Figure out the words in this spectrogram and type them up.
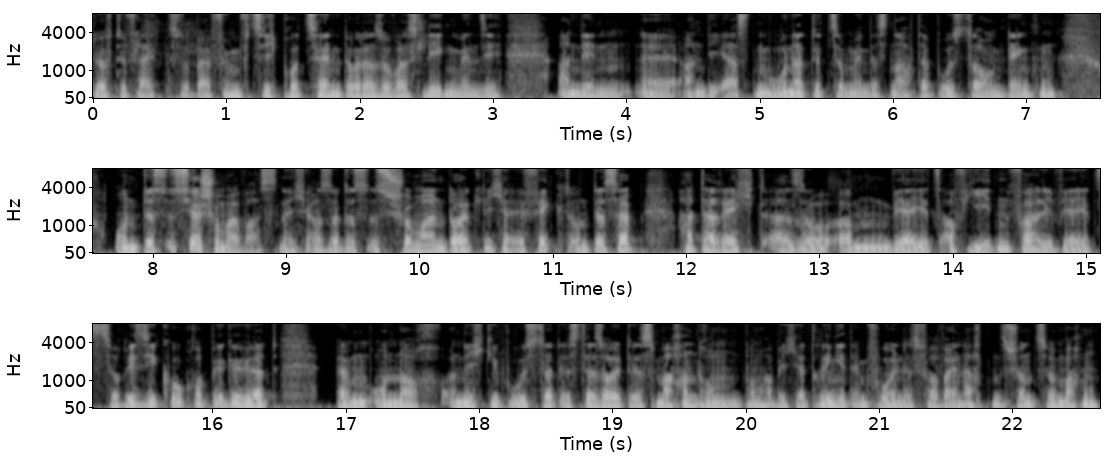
dürfte vielleicht so bei 50 Prozent oder sowas liegen, wenn Sie an den, äh, an die ersten Monate zumindest nach der Boosterung denken. Und das ist ja schon mal was, nicht? Also das ist schon mal ein deutlicher Effekt und deshalb hat er recht. Also ähm, wer jetzt auf jeden Fall, wer jetzt zur Risikogruppe gehört, ähm, und noch nicht geboostert ist, der sollte es machen. Drum, drum habe ich ja dringend empfohlen, das vor Weihnachten schon zu machen.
